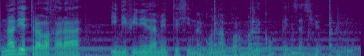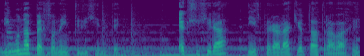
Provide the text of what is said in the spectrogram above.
Nadie trabajará indefinidamente sin alguna forma de compensación. Ninguna persona inteligente exigirá ni esperará que otra trabaje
